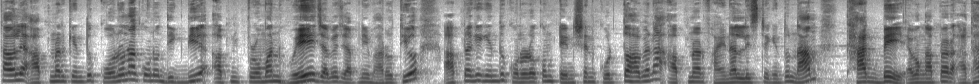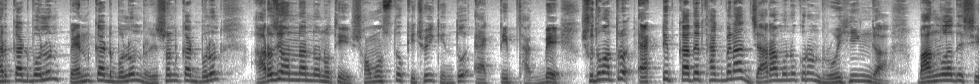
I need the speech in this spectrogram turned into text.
তাহলে আপনার কিন্তু কোনো না কোনো দিক দিয়ে আপনি প্রমাণ হয়েই যাবে যে আপনি ভারতীয়। আপনাকে কিন্তু কোনো রকম টেনশন করতে হবে না। আপনার ফাইনাল লিস্টে কিন্তু নাম থাকবেই। এবং আপনার আধার কার্ড বলুন প্যান কার্ড বলুন, রেশন কার্ড বলুন আরও যে অন্যান্য নথি, সমস্ত কিছুই কিন্তু অ্যাক্টিভ থাকবে। শুধুমাত্র অ্যাক্টিভ কাদের থাকবে না, যারা মনে করুন রোহিঙ্গা, বাংলাদেশি,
